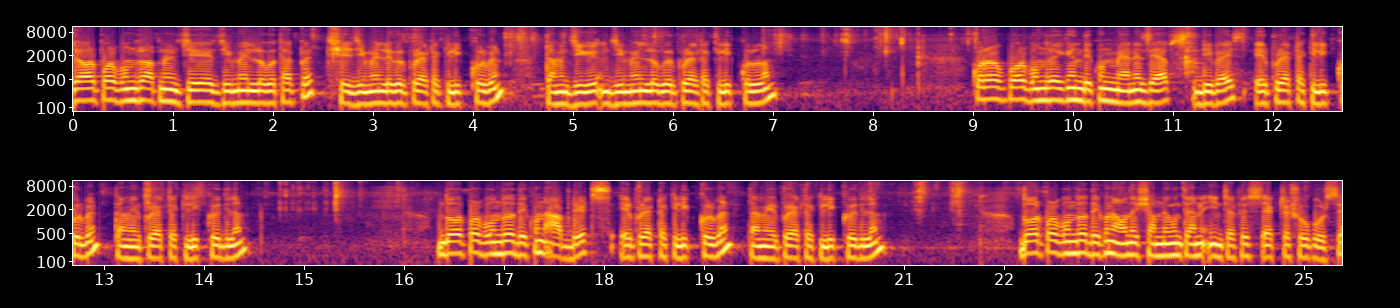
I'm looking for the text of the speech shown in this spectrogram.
যাওয়ার পর বন্ধুরা আপনার যে জিমেইল লোগো থাকবে, সেই জিমেইল লোগোর উপরে একটা ক্লিক করবেন। তো আমি জিমেইল লোগোর উপরে একটা ক্লিক করলাম। করার পর বন্ধুরা এখানে দেখুন ম্যানেজ অ্যাপস ডিভাইস এরপরে একটা ক্লিক করবেন। তো আমি এরপরে একটা ক্লিক করে দিলাম। দেওয়ার পর বন্ধুরা দেখুন আপডেটস এরপরে একটা ক্লিক করবেন। তো আমি এরপরে একটা ক্লিক করে দিলাম। দেওয়ার পর বন্ধুরা দেখুন আমাদের সামনে কিন্তু ইন্টারফেস একটা শো করছে।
